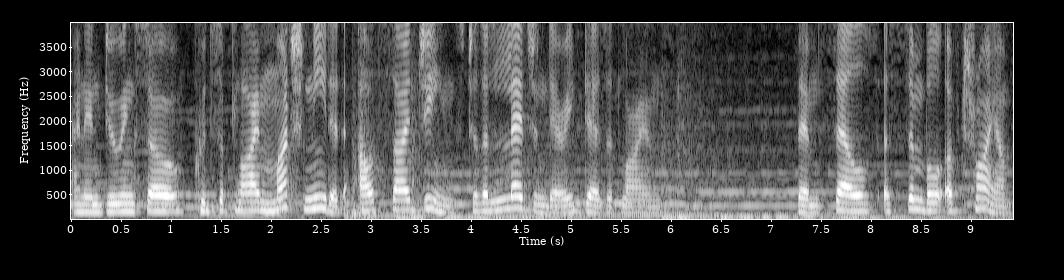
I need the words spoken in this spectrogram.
and in doing so, could supply much needed outside genes to the legendary desert lions, themselves a symbol of triumph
